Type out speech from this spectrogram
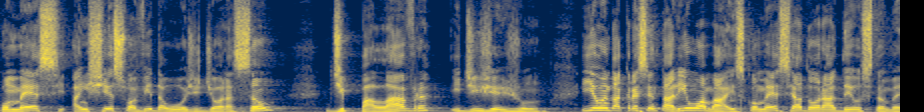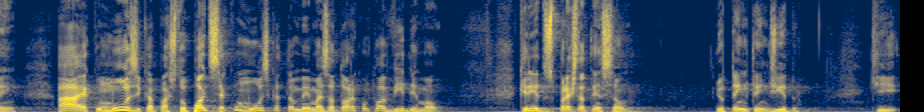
Comece a encher sua vida hoje de oração, de palavra e de jejum. E eu ainda acrescentaria um a mais: comece a adorar a Deus também. Ah, é com música, pastor? Pode ser com música também, mas adora com tua vida, irmão. Queridos, presta atenção. Eu tenho entendido que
